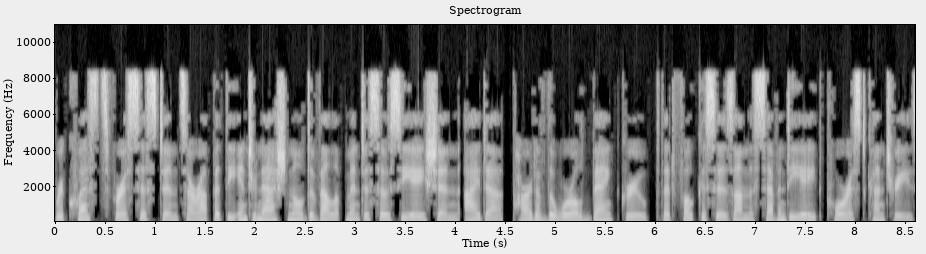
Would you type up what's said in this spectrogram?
Requests for assistance are up at the International Development Association IDA, part of the World Bank Group that focuses on the 78 poorest countries.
